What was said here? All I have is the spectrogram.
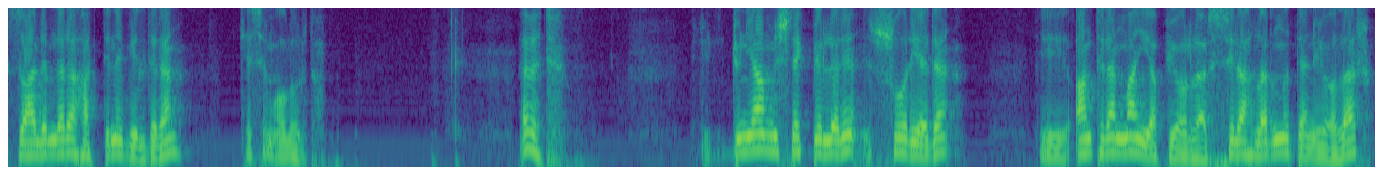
zalimlere haddini bildiren kesim olurdu. Evet, dünya müstekbirleri Suriye'de e, antrenman yapıyorlar, silahlarını deniyorlar,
